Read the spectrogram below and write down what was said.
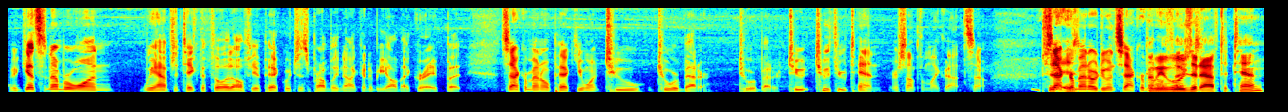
If it gets to number one, we have to take the Philadelphia pick, which is probably not going to be all that great. But Sacramento pick, you want two, two or better, two or better, two, two through ten or something like that. So, So is- Sacramento doing Do Sacramento. we lose things. it after 10?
